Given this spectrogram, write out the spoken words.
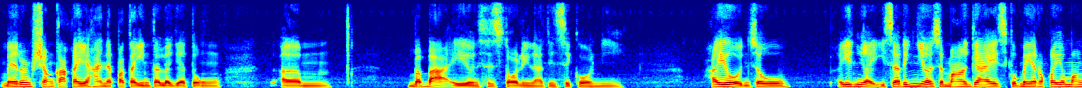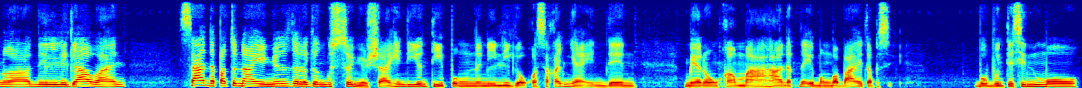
meron siyang kakayahan na patayin talaga itong um, babae yun sa story natin si Connie. Ayun, so, ayun nga, isa rin yun sa mga guys, kung mayroon kayong mga nililigawan, sana patunayan nyo na talagang gusto nyo siya. Hindi yung tipong naniligaw ka sa kanya and then meron kang mahahanap na ibang babae tapos bubuntisin mo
